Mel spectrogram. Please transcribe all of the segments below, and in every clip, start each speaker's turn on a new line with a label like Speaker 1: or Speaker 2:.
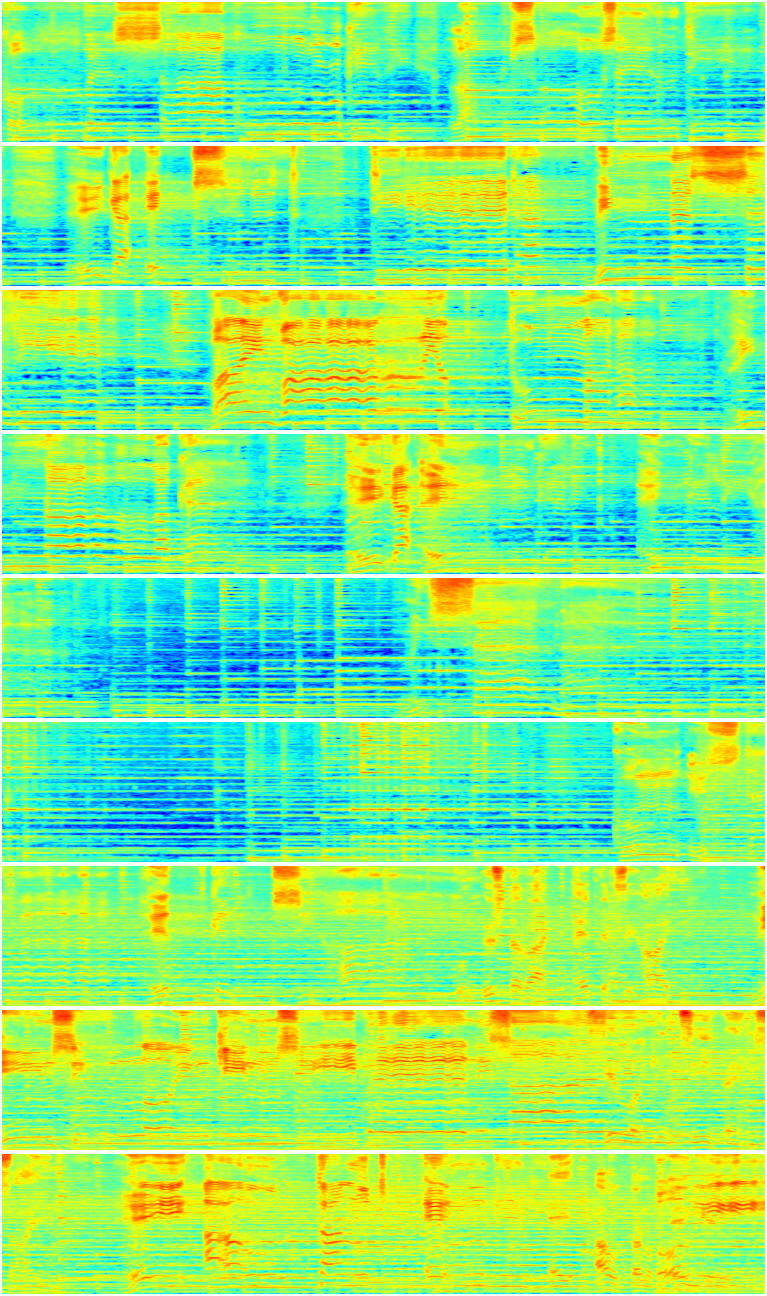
Speaker 1: korvessa kulkevi lapsosen tie, eikä eksynyt tiedä minne se vie. Vain varjo tummana rinnalla käy, eikä enkeli näy. Kun ystävä hetkeksi hain,
Speaker 2: Kun ystävää hetkeksi hain,
Speaker 1: niin silloinkin siipeeni sain.
Speaker 2: silloinkin siipeeni sain.
Speaker 1: Ei auttanut enkeli,
Speaker 2: Ei auttanut enkeli,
